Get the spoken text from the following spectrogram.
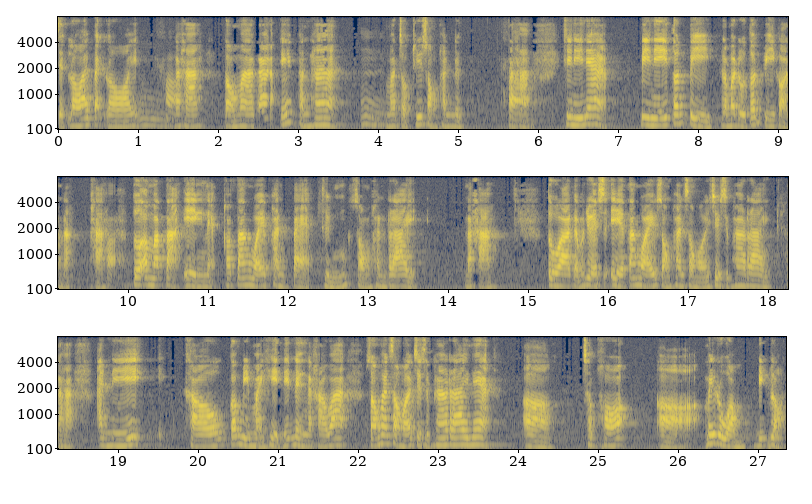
700 800อืมค่ะนะคะ ต่อมาก็เอ๊ะพันห้าอืมมาจบที่2,001นะค่ะคะทีนี้เนี่ยปีนี้ต้นปีเรามาดูต้นปีก่อนนะคะค่ะตัวอมตะเองเนี่ยเขาตั้งไว้พันแถึง2,000ไร่นะคะตัว WSA ตั้งไว้ 2,275 ไร่นะคะ อันนี้ เขาก็มีหมายเหตุนิดนึงนะคะว่า 2,275 ไร่เนี่ยเอ่อเฉพาะเอ่อไม่รวมบิ๊ก o ล t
